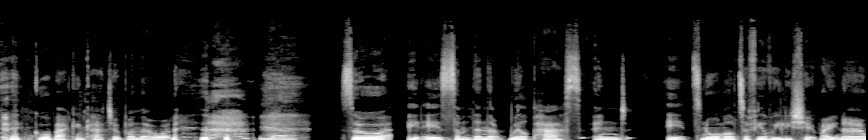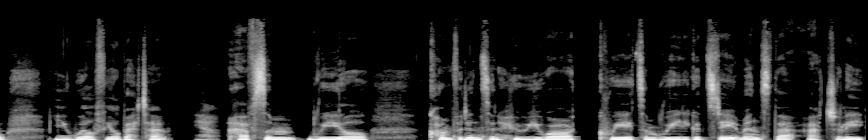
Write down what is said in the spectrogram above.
go back and catch up on that one. yeah. So it is something that will pass, and it's normal to feel really shit right now. You will feel better. Yeah. Have some real confidence in who you are. Create some really good statements that actually,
